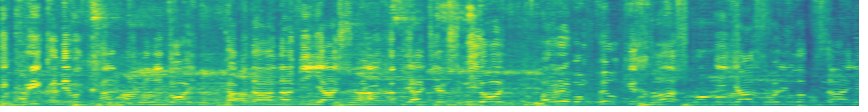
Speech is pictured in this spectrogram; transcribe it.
и криками вакханки молодой, когда она, виясь в моих объятиях змеей, порывом пылких ласк и язвою лапзаний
